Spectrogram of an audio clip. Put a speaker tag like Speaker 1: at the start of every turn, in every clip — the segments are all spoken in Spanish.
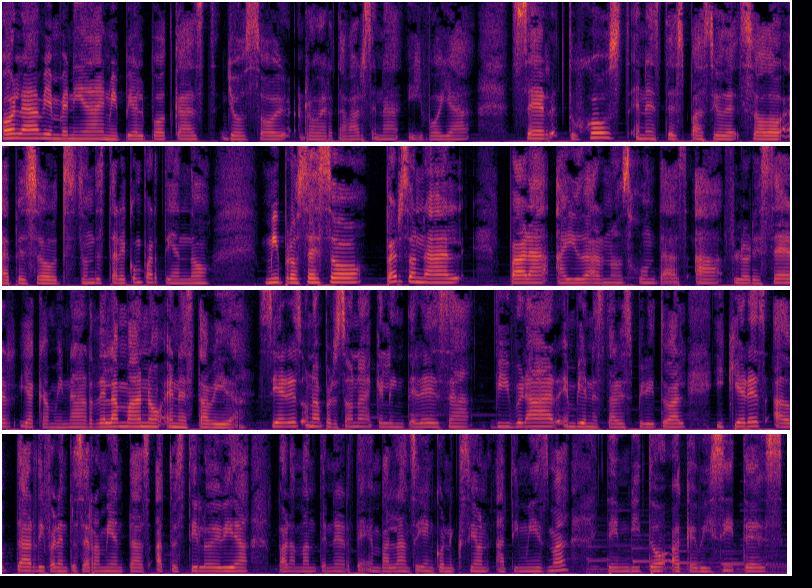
Speaker 1: Hola, bienvenida en mi piel podcast. Yo soy Roberta Bárcena y voy a ser tu host en este espacio de solo episodes donde estaré compartiendo mi proceso personal para ayudarnos juntas a florecer y a caminar de la mano en esta vida. Si eres una persona que le interesa vibrar en bienestar espiritual y quieres adoptar diferentes herramientas a tu estilo de vida para mantenerte en balance y en conexión a ti misma, te invito a que visites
